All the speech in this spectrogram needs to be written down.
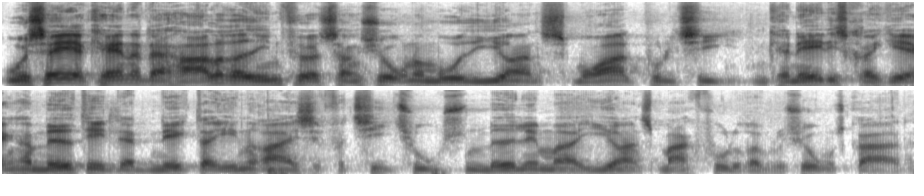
USA og Kanada har allerede indført sanktioner mod Irans moralpoliti. Den kanadiske regering har meddelt, at den nægter indrejse for 10.000 medlemmer af Irans magtfulde revolutionsgarde.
